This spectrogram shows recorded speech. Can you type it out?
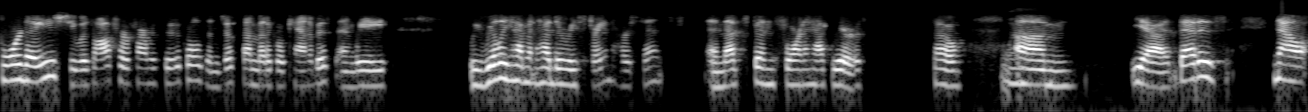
four days, she was off her pharmaceuticals and just on medical cannabis. And we, we really haven't had to restrain her since. And that's been four and a half years. So, wow. um, yeah, that is. Now,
